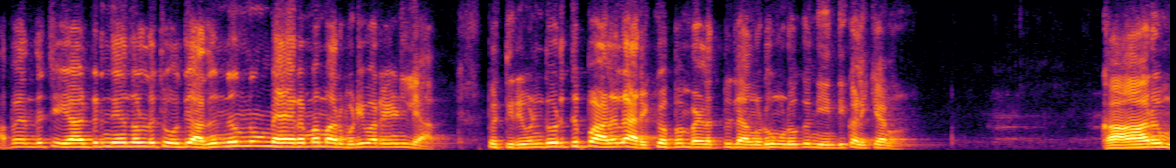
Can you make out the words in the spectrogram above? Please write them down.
അപ്പൊ എന്താ ചെയ്യാണ്ടിരുന്നേന്നുള്ള ചോദ്യം. അതിനൊന്നും മേരമ്മ മറുപടി പറയണില്ല. ഇപ്പൊ തിരുവനന്തപുരത്ത് ഇപ്പൊ ആളുകൾ അരയ്ക്കൊപ്പം വെള്ളത്തിൽ അങ്ങോട്ടും ഇങ്ങോട്ടും നീന്തി കളിക്കണം. കാറും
